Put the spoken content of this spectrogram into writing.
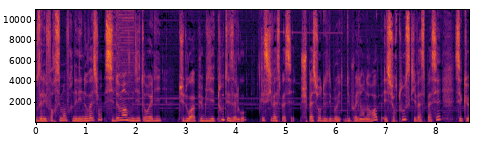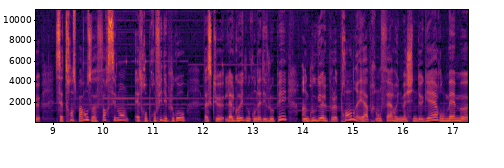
vous allez forcément freiner l'innovation. Si demain vous me dites Aurélie, tu dois publier tous tes algos, qu'est-ce qui va se passer? Je suis pas sûr de déployer en Europe. Et surtout, ce qui va se passer, c'est que cette transparence va forcément être au profit des plus gros. Parce que l'algorithme qu'on a développé, un Google peut le prendre et après en faire une machine de guerre ou même, euh,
